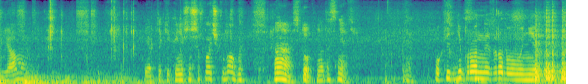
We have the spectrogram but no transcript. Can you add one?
В яму? Я б таки, звісно, що поочкував би. А, стоп, треба зняти. Поки Дніпро не зробимо ніякої.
